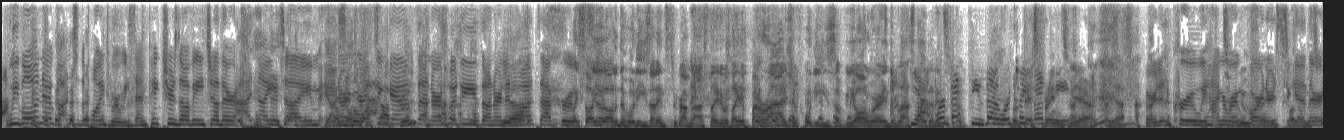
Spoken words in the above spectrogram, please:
We've all now gotten to the point where we send pictures of each other at night time yeah, in our dressing gowns and our hoodies on our little yeah. WhatsApp group. I saw so. you all in the hoodies on Instagram last night. It was like a barrage of hoodies of you all wearing them last yeah, night on we're Instagram. besties though. We're, we're best besties. friends. We are. Yeah. we're a little crew. We hang Two around corners together.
